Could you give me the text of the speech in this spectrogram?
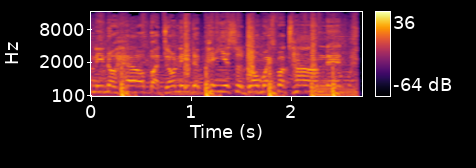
don't need no help, I don't need opinions, so don't waste my time then.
